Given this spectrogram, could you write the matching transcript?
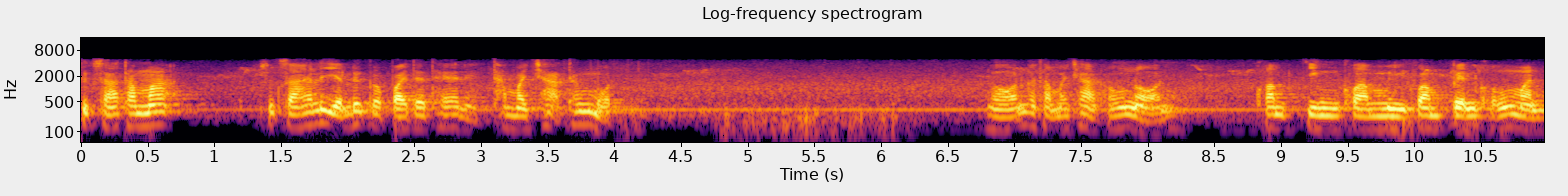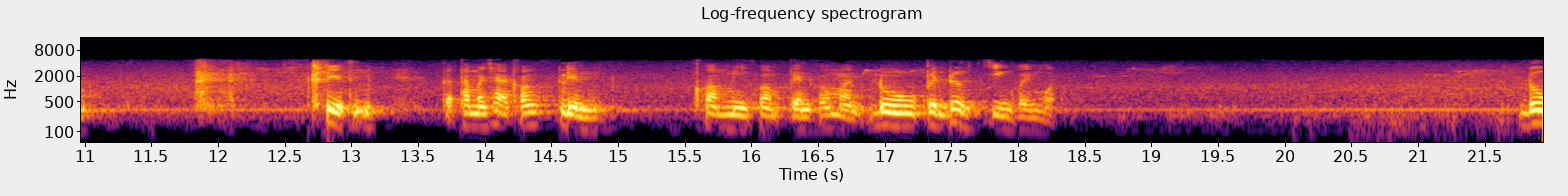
ศึกษาธรรมะ ศึกษาให้ละเอียดลึกเข้าไปแท้ๆเนี่ยธรรมชาติทั้งหมดหนอนก็ธรรมชาติของหนอน ความจริงความมีความเป็นของมัน กลิ่นก็ธรรมชาติของกลิ่น ความมีความเป็นของมัน ดูเป็นเรื่องจริงไปหมด ดู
